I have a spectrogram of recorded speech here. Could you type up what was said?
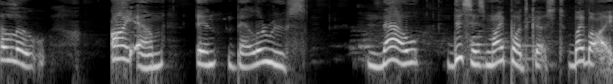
Hello, I am in Belarus. Now, this is my podcast. Bye bye.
